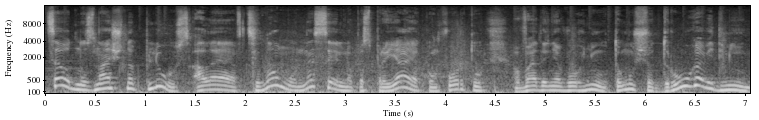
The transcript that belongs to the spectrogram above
Це однозначно плюс, але в цілому не сильно посприяє комфорту ведення вогню, тому що друга відмінність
